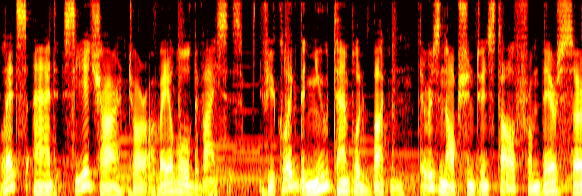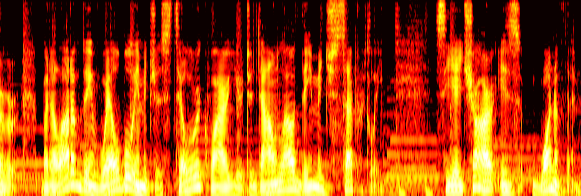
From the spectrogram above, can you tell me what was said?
Let's add CHR to our available devices. If you click the new template button, there is an option to install from their server, but a lot of the available images still require you to download the image separately. CHR is one of them.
